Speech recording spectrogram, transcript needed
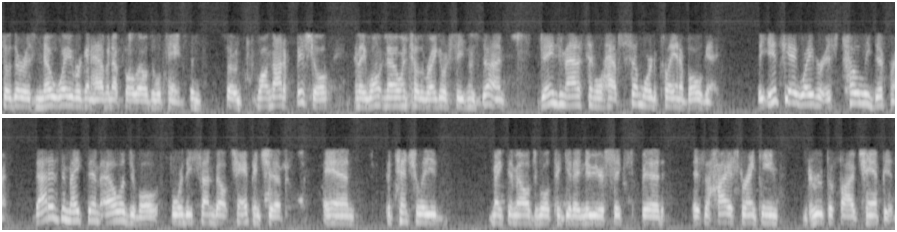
So there is no way we're going to have enough bowl eligible teams. And so while not official, and they won't know until the regular season is done, James Madison will have somewhere to play in a bowl game. The NCAA waiver is totally different That is to make them eligible for the Sun Belt Championship and potentially make them eligible to get a New Year's Six bid as the highest ranking group of five champion.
